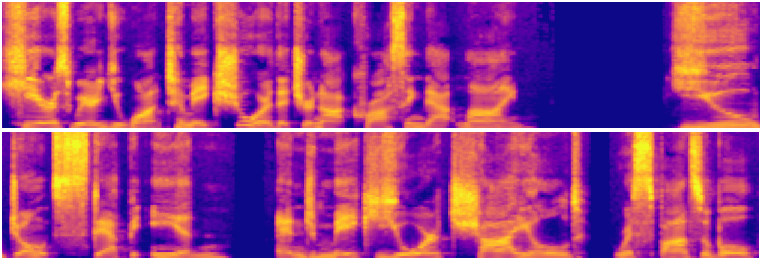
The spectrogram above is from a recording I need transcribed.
Here's where you want to make sure that you're not crossing that line. You don't step in and make your child responsible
